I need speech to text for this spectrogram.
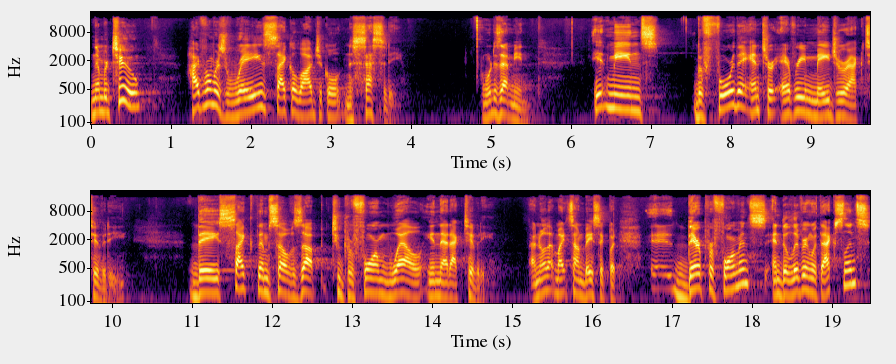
Number two, high performers raise psychological necessity. What does that mean? It means before they enter every major activity, they psych themselves up to perform well in that activity. I know that might sound basic, but uh, their performance and delivering with excellence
